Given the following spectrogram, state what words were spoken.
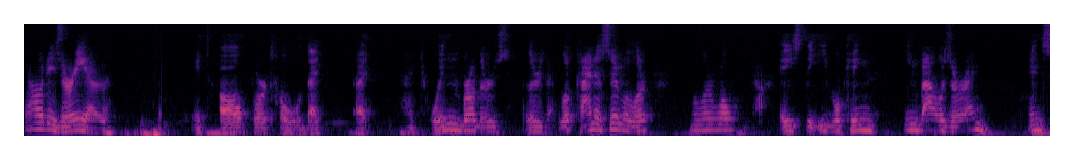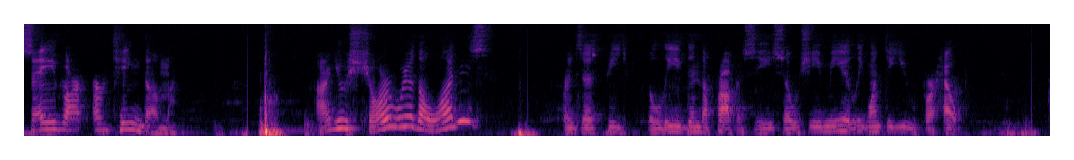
about is real? It's all foretold that uh, uh, twin brothers, others that look kind of similar, will will ace the evil King King Bowser and and save our, our kingdom. Are you sure we're the ones? Princess Peach believed in the prophecy, so she immediately went to you for help.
